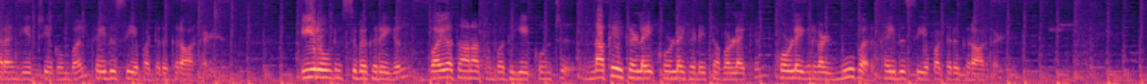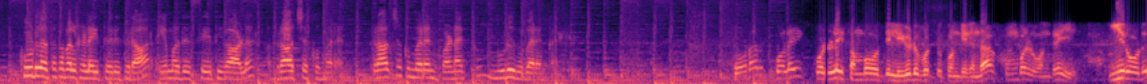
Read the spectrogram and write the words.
அரங்கேற்றிய கும்பல் கைது செய்யப்பட்டிருக்கிறார்கள். ஈரோடு சிவகிரியில் வயதான தம்பதியை கொன்று நகைகளை கொள்ளையடித்த வழக்கில் கொள்ளையர்கள் மூவர் கைது செய்யப்பட்டிருக்கிறார்கள். கூடுதல் தகவல்களை தருகிறார் எமது செய்தியாளர் ராஜகுமரன். ராஜகுமரன் வணக்கம். முழு விவரங்கள். தொடர் கொலை கொள்ளை சம்பவத்தில் ஈடுபட்டுக் கொண்டிருந்த கும்பல் ஒன்றை ஈரோடு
